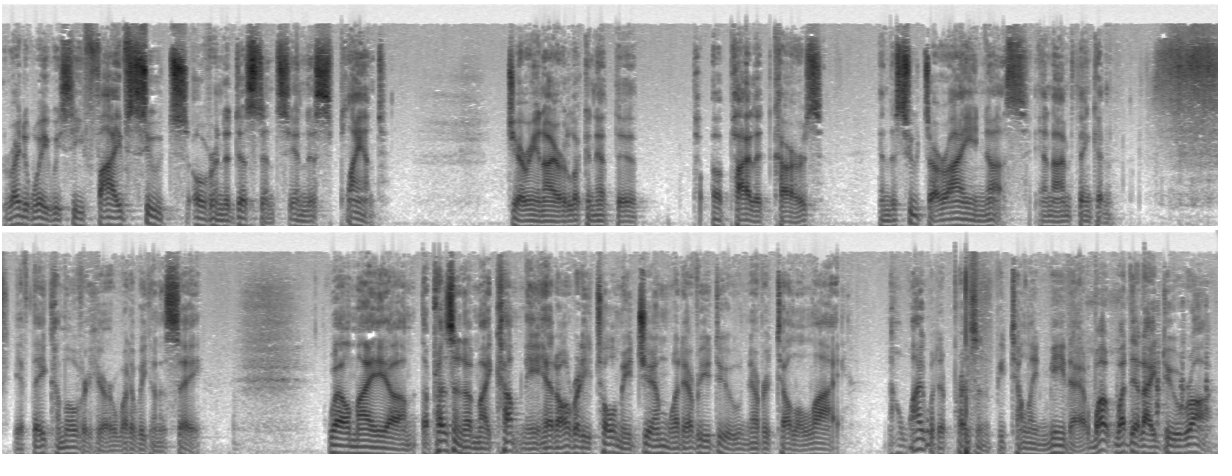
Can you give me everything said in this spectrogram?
right away we see five suits over in the distance in this plant. Jerry and I are looking at the uh, pilot cars, and the suits are eyeing us. And I'm thinking, if they come over here, what are we going to say? Well, my um, the president of my company had already told me, Jim, whatever you do, never tell a lie. Now, why would a president be telling me that? What, what did I do wrong?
